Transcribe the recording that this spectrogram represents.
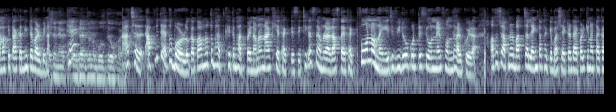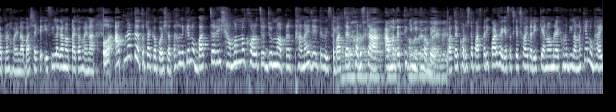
আমাকে টাকা দিতে পারবি না। হ্যাঁ? এটার জন্য বলতেও হয়। আচ্ছা আপনি তো এত বড় লোক আপা আমরা তো ভাত খাইতে ভাত পাই না আমরা না খেয়ে থাকতেছি ঠিক আছে? আমরা রাস্তায় থাকি ফোনও নাই এই যে ভিডিও করতেছি অন্যের ফোন ধার কইরা। অথচ আপনার বাচ্চা ল্যাংটা থাকে বাসায় একটা ডাইপার কেনার টাকা আপনার হয় না বাসায় একটা এসি লাগানোর টাকা হয় না। তো আপনার তো এত টাকা পয়সা তাহলে কেন বাচ্চার এই সামান্য খরচের জন্য আপনার থানায় যাইতে হয়েছে বাচ্চার খরচটা আমাদের থেকে নিতে হবে। বাচ্চার খরচটা পাঁচ তারিখ পার হয়ে গেছে আজকে ছয় তারিখ কেন আমরা এখনও দিলাম না? কেন ভাই?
